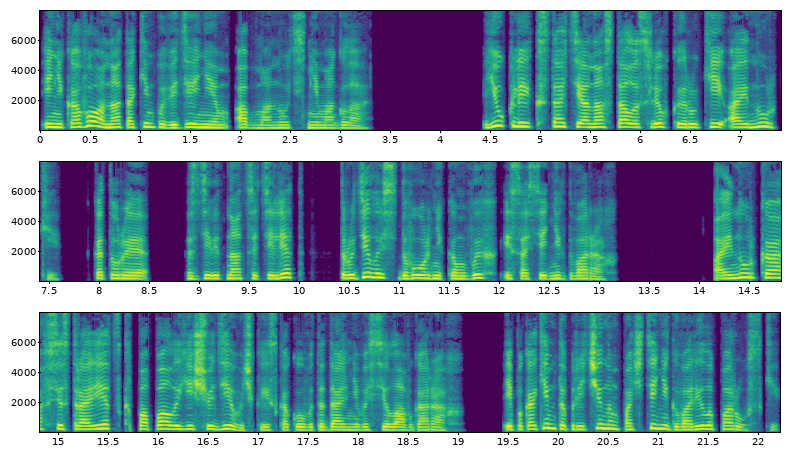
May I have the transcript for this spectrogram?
и никого она таким поведением обмануть не могла. Юкли, кстати, она стала с легкой руки Айнурки, которая с 19 лет трудилась дворником в их и соседних дворах. Айнурка в Сестрорецк попала еще девочка из какого-то дальнего села в горах и по каким-то причинам почти не говорила по-русски.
